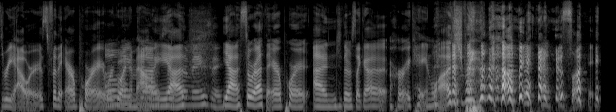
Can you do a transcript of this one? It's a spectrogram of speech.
three hours for the airport. We're Oh going to Maui. gosh, yeah. Amazing. Yeah, so we're at the airport and there's like a hurricane watch for Maui. And it's like,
